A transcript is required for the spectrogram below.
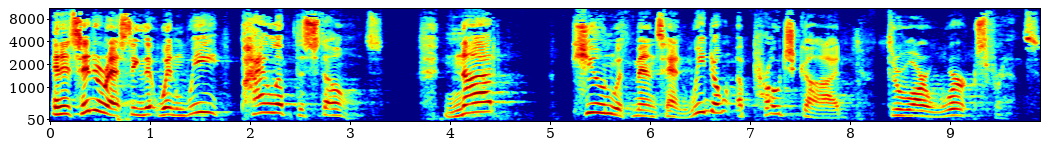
And it's interesting that when we pile up the stones, not hewn with men's hand. We don't approach God through our works, friends.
